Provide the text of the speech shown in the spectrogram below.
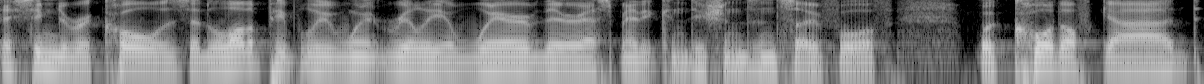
I, seem to recall is that a lot of people who weren't really aware of their asthmatic conditions and so forth were caught off guard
